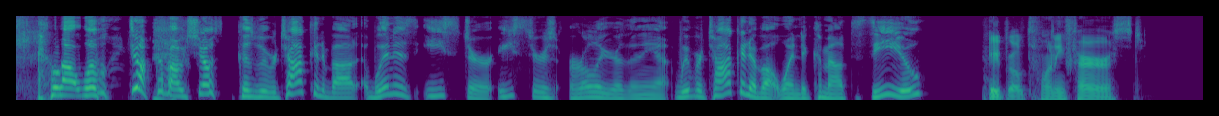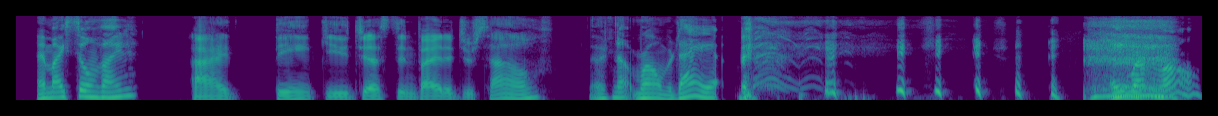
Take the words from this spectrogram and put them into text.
well, when we talk about shows, because we were talking about when is Easter? Easter's earlier than that. We were talking about when to come out to see you. April 21st. Am I still invited? I think you just invited yourself. There's nothing wrong with that. Ain't wrong.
